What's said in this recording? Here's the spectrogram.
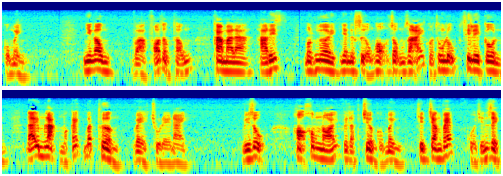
của mình. Nhưng ông và Phó Tổng thống Kamala Harris, một người nhận được sự ủng hộ rộng rãi của thung lũng Silicon, đã im lặng một cách bất thường về chủ đề này. Ví dụ, họ không nói về lập trường của mình trên trang web của chiến dịch.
